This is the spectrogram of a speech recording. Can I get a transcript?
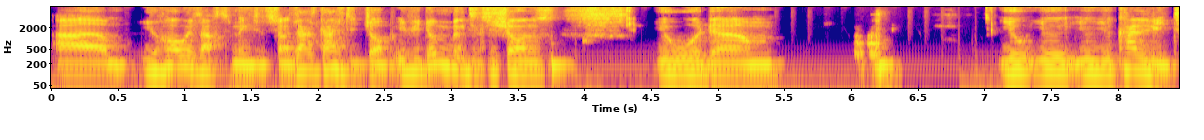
um, you always have to make decisions. That's that's the job. If you don't make decisions, you would um, you you you you can't lead.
